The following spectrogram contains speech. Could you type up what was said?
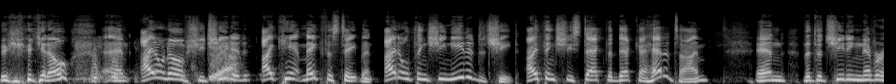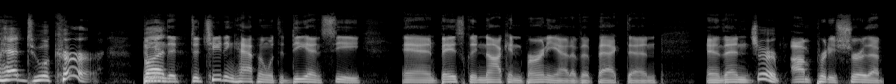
you know. And I don't know if she Yeah. cheated. I can't make the statement. I don't think she needed to cheat. I think she stacked the deck ahead of time, and that the cheating never had to occur. But I mean, the, the cheating happened with the DNC and basically knocking Bernie out of it back then. And then Sure. I'm pretty sure that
